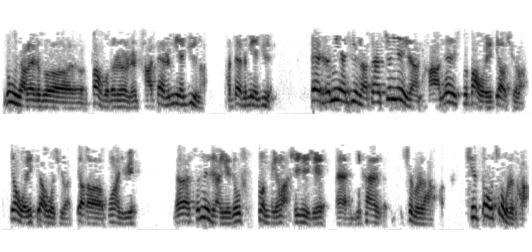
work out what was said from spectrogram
录下来这个放火的这个人，他戴着面具呢，他戴着面具，戴着面具呢。但是孙队长他那次把我也调去了，调我也调过去了，调到公安局。呃，孙队长也都说明了谁谁谁，哎，你看是不是他？其实都就是他，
